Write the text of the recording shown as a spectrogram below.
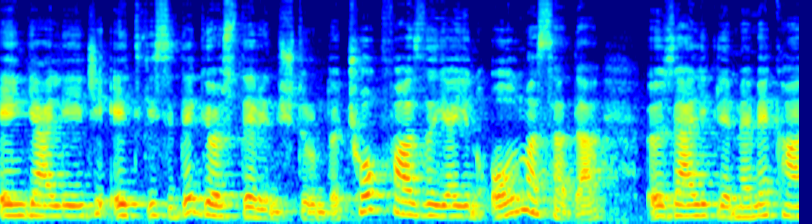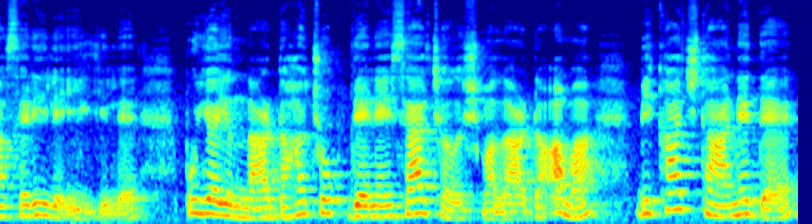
engelleyici etkisi de gösterilmiş durumda. Çok fazla yayın olmasa da özellikle meme kanseri ile ilgili bu yayınlar daha çok deneysel çalışmalarda ama birkaç tane de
